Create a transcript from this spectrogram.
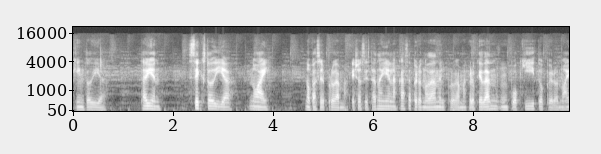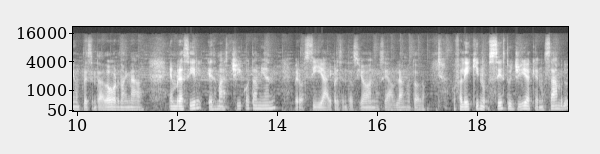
quinto día. Está bien. Sexto día no hay no pasa el programa. Ellos están ahí en la casa, pero no dan el programa. Creo que dan un poquito, pero no hay un presentador, no hay nada. En Brasil es más chico también, pero sí hay presentación, no se habla, no todo. Eu falei que no sexto dia, que é no sábado,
